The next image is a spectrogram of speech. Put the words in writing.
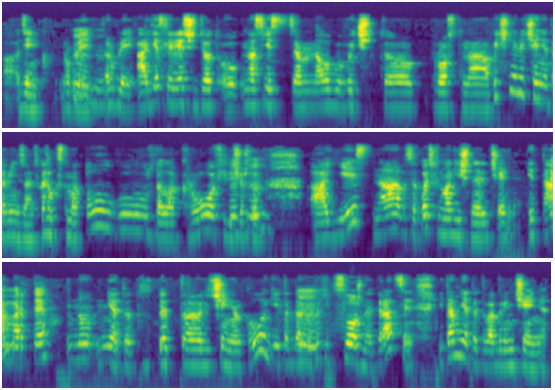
а, денег, рублей, Мгм. рублей. А если речь идет, у нас есть эм, налоговый вычет э, просто на обычное лечение, там, я не знаю, сходил к стоматологу, сдала кровь или еще Мгм. что-то, а есть на высокотехнологичное лечение. И там МРТ. ну, нет, это, это лечение онкологии и так далее, Мгм. ну, какие-то сложные операции, и там нет этого ограничения.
